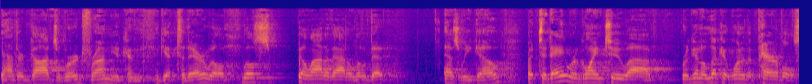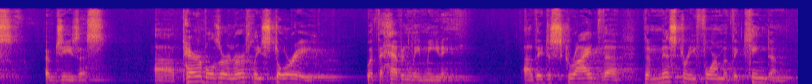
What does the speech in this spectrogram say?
gather God's word from, you can get to there. We'll, we'll spill out of that a little bit as we go. But today we're going to, uh, we're going to look at one of the parables of Jesus. Uh, parables are an earthly story with a heavenly meaning. Uh, they describe the, the mystery form of the kingdom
